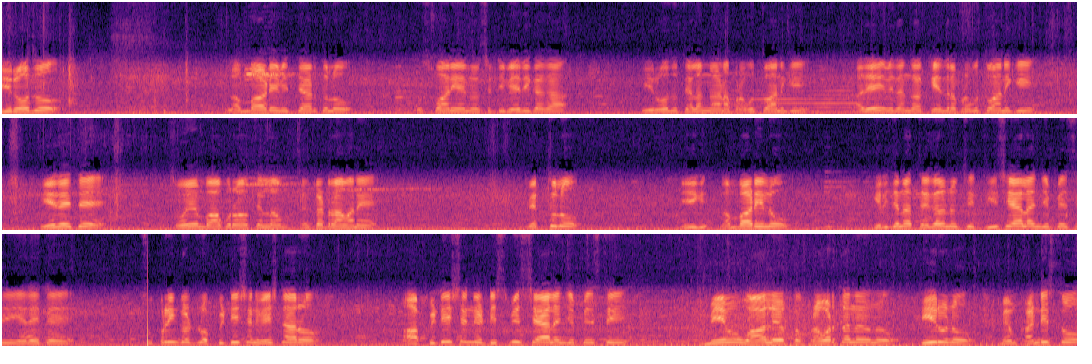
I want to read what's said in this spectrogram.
ఈరోజు లంబాడి విద్యార్థులు ఉస్మానియా యూనివర్సిటీ వేదికగా ఈరోజు తెలంగాణ ప్రభుత్వానికి అదేవిధంగా కేంద్ర ప్రభుత్వానికి ఏదైతే సోయం బాపురావు తెల్లం వెంకట్రామ్ అనే వ్యక్తులు ఈ లంబాడీలు గిరిజన తెగల నుంచి తీసేయాలని చెప్పేసి ఏదైతే సుప్రీంకోర్టులో పిటిషన్ వేసినారో ఆ పిటిషన్ని డిస్మిస్ చేయాలని చెప్పేసి మేము వాళ్ళ యొక్క ప్రవర్తనను తీరును మేము ఖండిస్తూ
